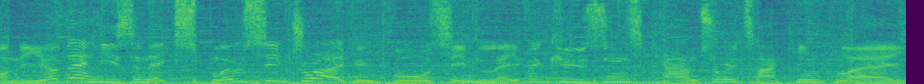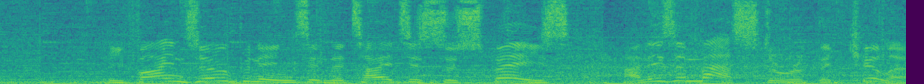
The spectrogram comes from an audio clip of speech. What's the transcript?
On the other, he's an explosive driving force in Leverkusen's counter-attacking play. He finds openings in the tightest of space and is a master of the killer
